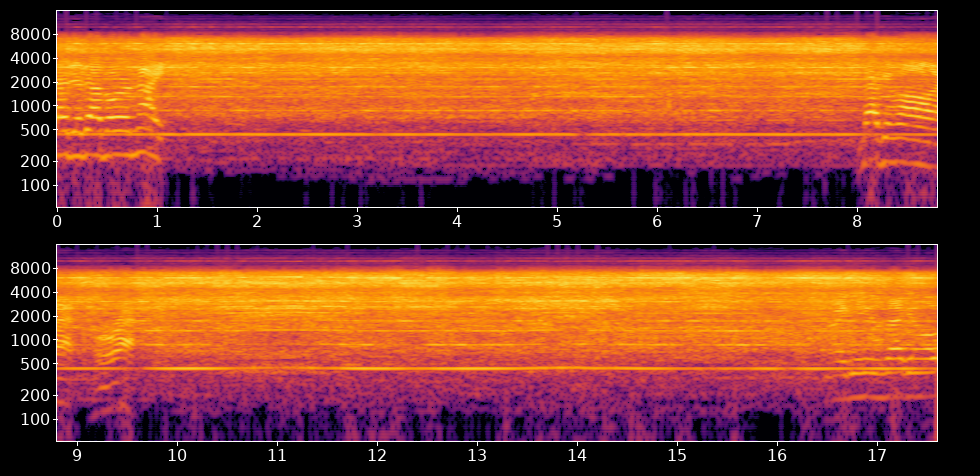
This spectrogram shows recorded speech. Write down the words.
Back him all that crap. Even back him all.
